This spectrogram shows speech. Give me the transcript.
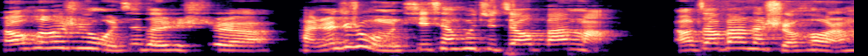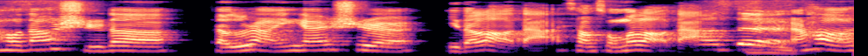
然后呵呵师兄我记得是，反正就是我们提前会去交班嘛，然后交班的时候，然后当时的小组长应该是你的老大，小怂的老大，啊对，然后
